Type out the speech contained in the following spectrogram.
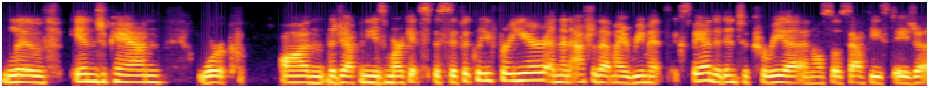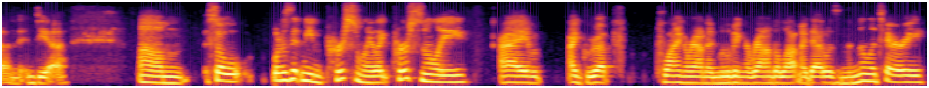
live in Japan, work on the Japanese market specifically for a year. And then after that, my remit expanded into Korea and also Southeast Asia and India. Um, so, what does it mean personally? Like, personally, I, I grew up flying around and moving around a lot. My dad was in the military.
